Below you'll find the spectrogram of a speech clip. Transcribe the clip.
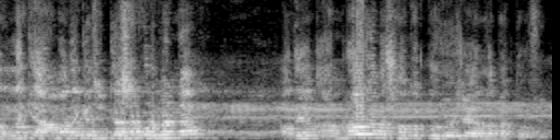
আল্লাহ কি আমাদেরকে জিজ্ঞাসা করবেন না। অতএব আমরাও যেন সতর্ক হয়ে যাই, আল্লাহ তৌফিক।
